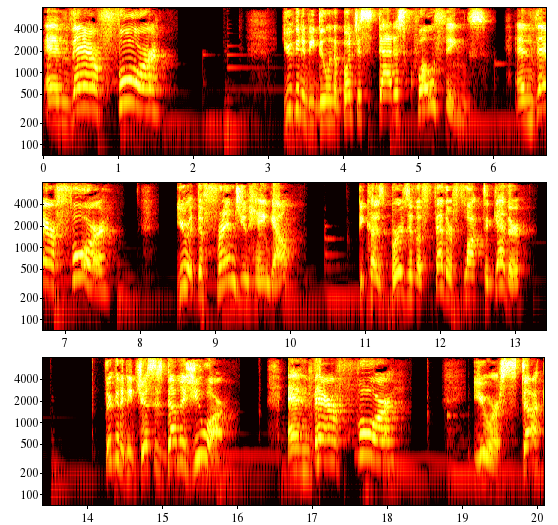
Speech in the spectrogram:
And therefore, you're going to be doing a bunch of status quo things. And therefore, you're the friends you hang out because birds of a feather flock together, they're going to be just as dumb as you are. And therefore, you are stuck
